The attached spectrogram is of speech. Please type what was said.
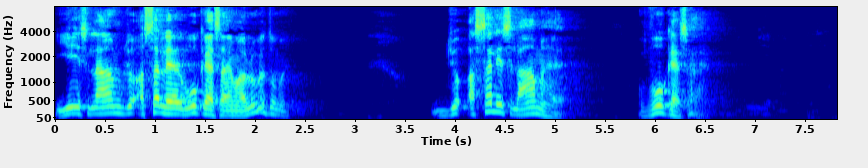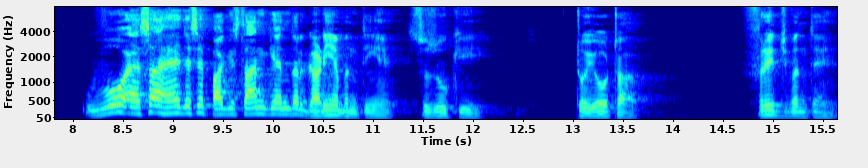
یہ اسلام جو اصل ہے وہ کیسا ہے معلوم ہے تمہیں؟ جو اصل اسلام ہے وہ کیسا ہے؟ وہ ایسا ہے جیسے پاکستان کے اندر گاڑیاں بنتی ہیں سزوکی ٹویوٹا، فریج بنتے ہیں۔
